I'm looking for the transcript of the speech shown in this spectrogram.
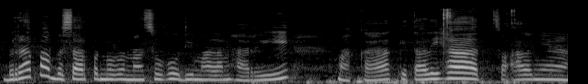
Berapa besar penurunan suhu di malam hari? Maka kita lihat soalnya.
